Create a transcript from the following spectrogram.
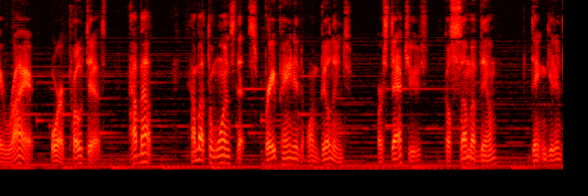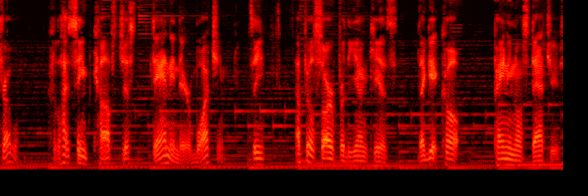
a riot or a protest. How about how about the ones that spray painted on buildings or statues because some of them didn't get in trouble? Because I've seen cops just standing there watching. See, I feel sorry for the young kids that get caught painting on statues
